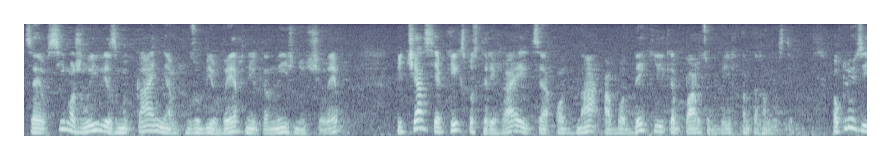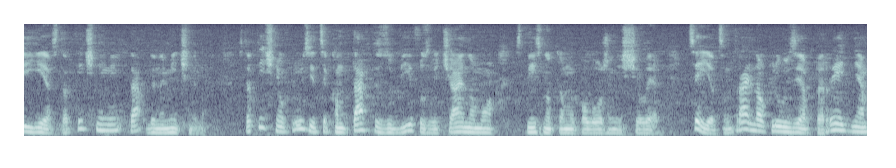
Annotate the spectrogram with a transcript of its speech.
Це всі можливі змикання зубів верхньої та нижньої щелеп, під час яких спостерігається одна або декілька пар зубів антагоністів. Оклюзії є статичними та динамічними. Статичні оклюзії це контакти зубів у звичайному стиснутому положенні щелеп. Це є центральна оклюзія, передня,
